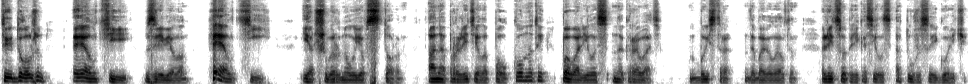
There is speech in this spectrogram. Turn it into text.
Ты должен... Элти! взревел он. Элти! И отшвырнул ее в сторону. Она пролетела полкомнаты, повалилась на кровать. «Быстро», — добавил Элтон. Лицо перекосилось от ужаса и горечи.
